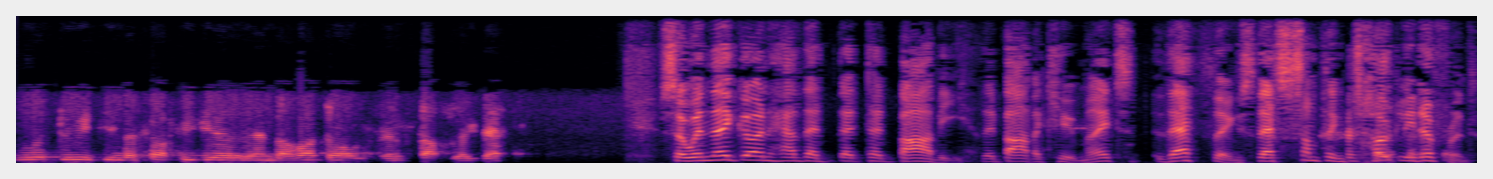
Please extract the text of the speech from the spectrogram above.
would do it in the sausages and the hot dogs and stuff like that. So when they go and have that, that, that barbie, that barbecue, mate, that thing, so that's something totally different.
